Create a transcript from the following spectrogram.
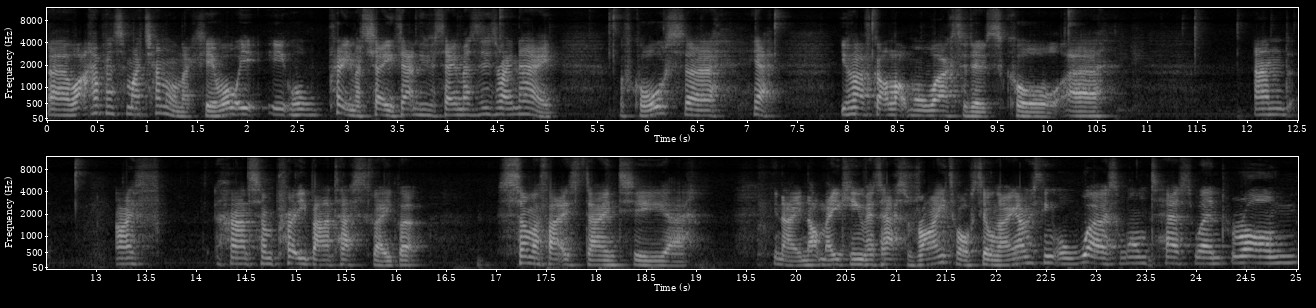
Uh, what happens to my channel next year? Well, it, it will pretty much stay exactly the same as it is right now. Of course, uh, yeah. Though I've got a lot more work to do at school. Uh, and I've had some pretty bad tests today, but some of that is down to, uh, you know, not making the test right while still knowing everything, or worse, one test went wrong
